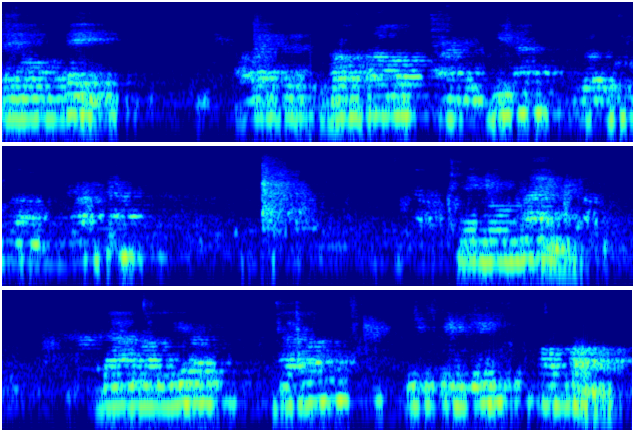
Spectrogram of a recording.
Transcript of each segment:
Table eight, Alexis Rostov, Argentina, Bielorrusia, Russia. Table nine, Jan Van Lierop, Netherlands, Jing, Hong Kong.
